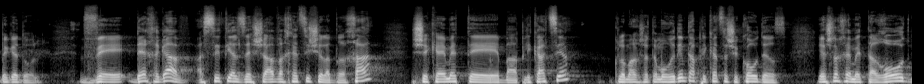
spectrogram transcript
בגדול. ודרך אגב, עשיתי על זה שעה וחצי של הדרכה שקיימת uh, באפליקציה, כלומר, כשאתם מורידים את האפליקציה של קודרס, יש לכם את ה-road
